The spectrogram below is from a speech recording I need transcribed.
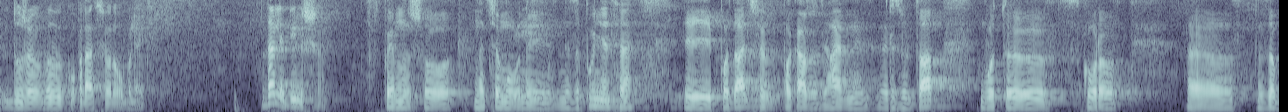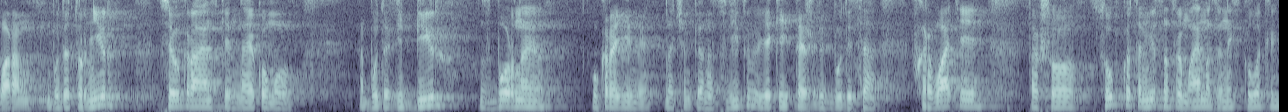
дуже велику працю роблять. Далі більше. Впевнений, що на цьому вони не зупиняться і подальше покажуть гарний результат. От е, скоро е, незабаром буде турнір всеукраїнський, на якому буде відбір зборної України на чемпіонат світу, який теж відбудеться в Хорватії. Так що супко та міцно тримаємо за них кулаки.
